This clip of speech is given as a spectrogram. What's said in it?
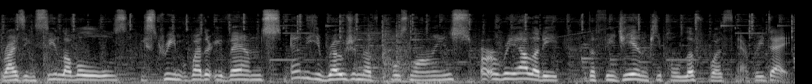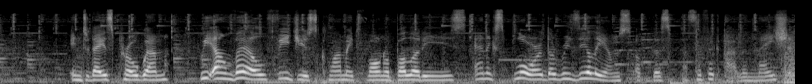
Rising sea levels, extreme weather events, and the erosion of coastlines are a reality the Fijian people live with every day. In today's program, we unveil Fiji's climate vulnerabilities and explore the resilience of this Pacific island nation.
